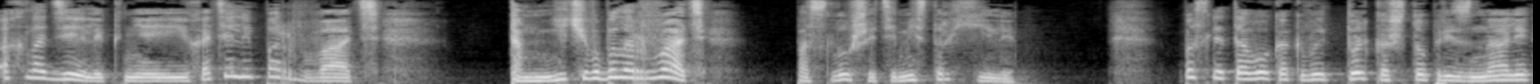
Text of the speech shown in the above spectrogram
охладели к ней и хотели порвать?» «Там нечего было рвать!» «Послушайте, мистер Хилли, После того, как вы только что признали,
